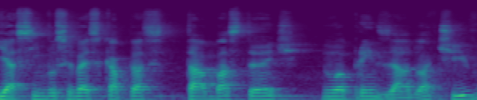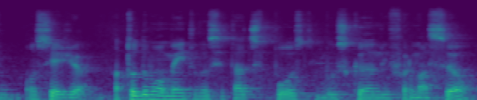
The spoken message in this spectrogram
E assim você vai se capacitar bastante no aprendizado ativo, ou seja, a todo momento você está disposto buscando informação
